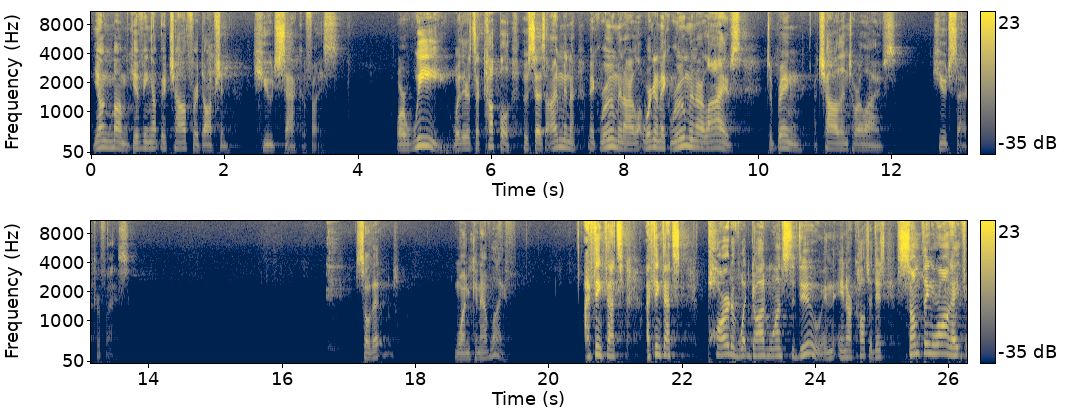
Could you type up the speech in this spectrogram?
young mom giving up their child for adoption, huge sacrifice. Or we, whether it's a couple who says, I'm going to make room in our, we're going to make room in our lives to bring a child into our lives. Huge sacrifice. So that one can have life. I think that's, I think that's part of what God wants to do in, in our culture. There's something wrong. If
